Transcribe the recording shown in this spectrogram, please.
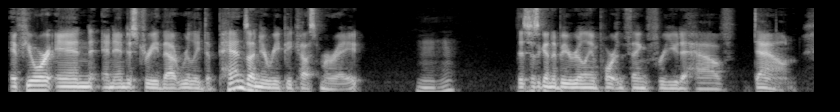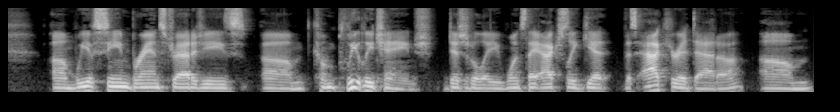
if you're in an industry that really depends on your repeat customer rate, mm-hmm. this is going to be a really important thing for you to have down. Um, we have seen brand strategies um, completely change digitally once they actually get this accurate data um,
